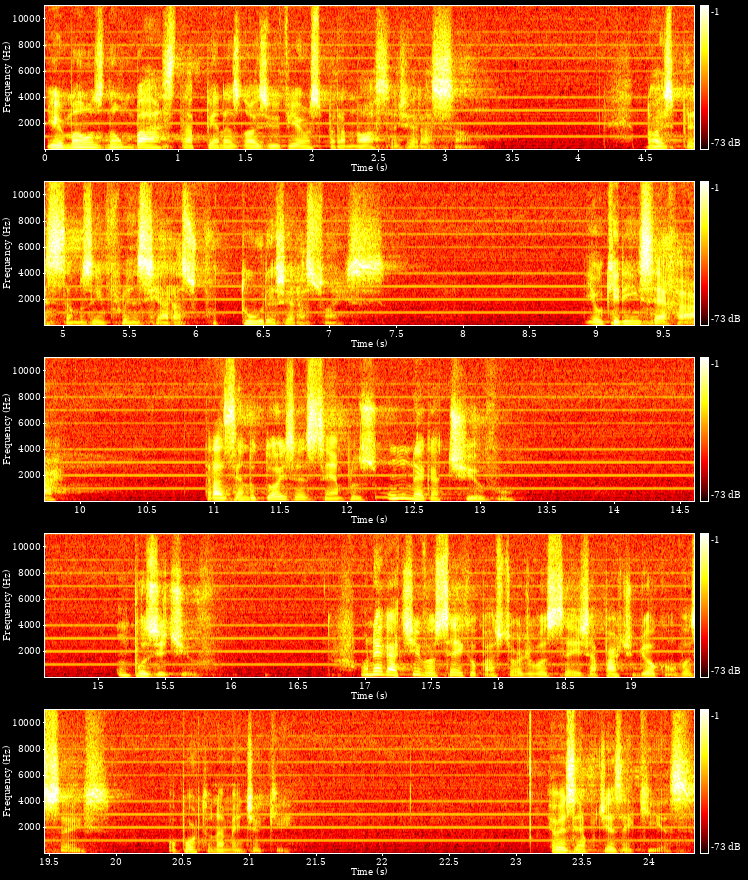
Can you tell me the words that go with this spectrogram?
Irmãos, não basta apenas nós vivermos para a nossa geração, nós precisamos influenciar as futuras gerações. E eu queria encerrar trazendo dois exemplos, um negativo, um positivo. O negativo eu sei que o pastor de vocês já partilhou com vocês oportunamente aqui. É o exemplo de Ezequias.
